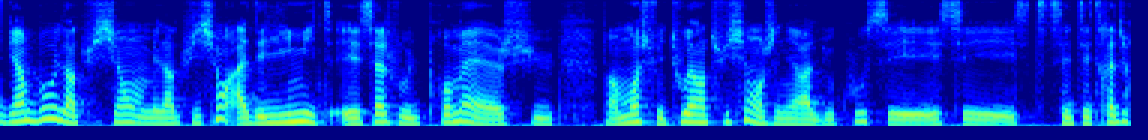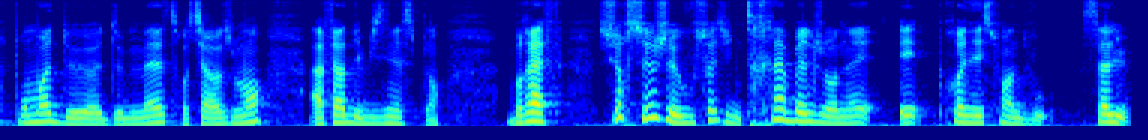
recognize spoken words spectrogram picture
bien beau l'intuition, mais l'intuition a des limites. Et ça, je vous le promets. Je suis, enfin, moi, je fais tout à l'intuition en général. Du coup, c'était très dur pour moi de, de me mettre sérieusement à faire des business plans. Bref, sur ce, je vous souhaite une très belle journée et prenez soin de vous. Salut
